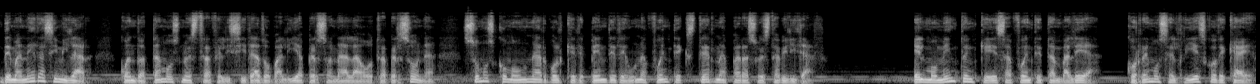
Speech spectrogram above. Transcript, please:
De manera similar, cuando atamos nuestra felicidad o valía personal a otra persona, somos como un árbol que depende de una fuente externa para su estabilidad. El momento en que esa fuente tambalea, corremos el riesgo de caer.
